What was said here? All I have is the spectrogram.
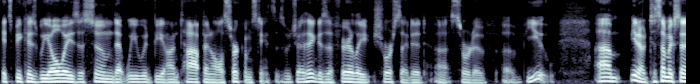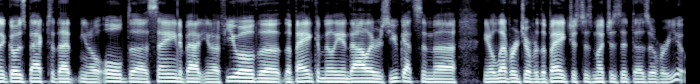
it's because we always assumed that we would be on top in all circumstances, which I think is a fairly short-sighted uh, sort of view. Um, you know, to some extent, it goes back to that you know old uh, saying about you know if you owe the the bank a million dollars, you've got some uh, you know leverage over the bank just as much as it does over you.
